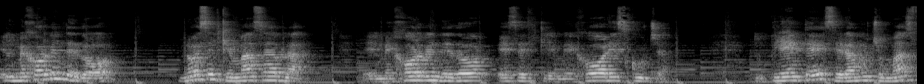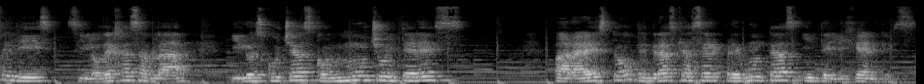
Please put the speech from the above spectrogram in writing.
El mejor vendedor no es el que más habla, el mejor vendedor es el que mejor escucha. Tu cliente será mucho más feliz si lo dejas hablar y lo escuchas con mucho interés. Para esto tendrás que hacer preguntas inteligentes.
